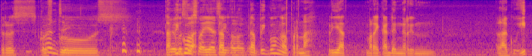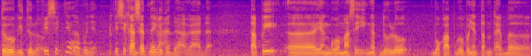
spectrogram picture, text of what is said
terus Keren, Ghost Plus. tapi gue ya kalau- tapi gue nggak pernah lihat mereka dengerin lagu itu gitu loh. fisiknya nggak punya fisik kasetnya Nggak gitu ada nggak ada. Tapi eh, yang gue masih inget dulu bokap gue punya turntable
